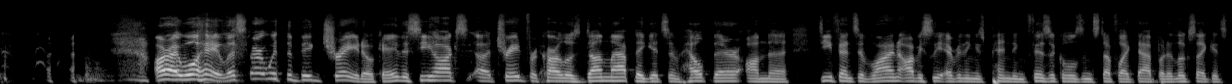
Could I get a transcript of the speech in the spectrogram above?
all right. Well, hey, let's start with the big trade. Okay. The Seahawks uh, trade for Carlos Dunlap. They get some help there on the defensive line. Obviously, everything is pending physicals and stuff like that, but it looks like it's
